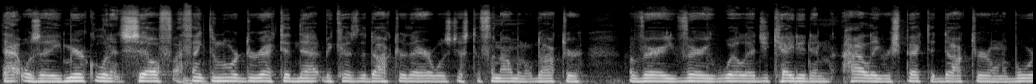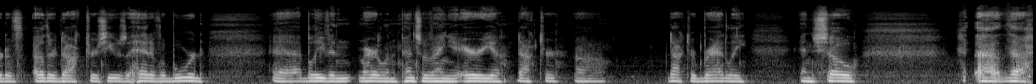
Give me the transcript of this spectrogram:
That was a miracle in itself. I think the Lord directed that because the doctor there was just a phenomenal doctor, a very, very well educated and highly respected doctor on a board of other doctors. He was a head of a board, uh, I believe, in Maryland, Pennsylvania area, Doctor uh, Dr. Bradley. And so uh, the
